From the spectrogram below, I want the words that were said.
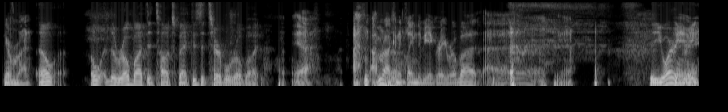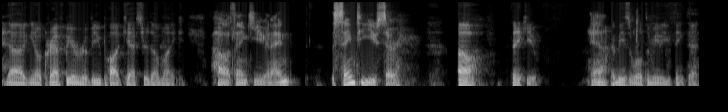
Never mind. Oh, oh, the robot that talks back. This is a terrible robot. Yeah. I'm, I'm not No. going to claim to be a great robot. Uh, yeah. You are a Yeah. great, uh, you know, craft beer review podcaster, though, Mike. Oh, thank you. And, and same to you, sir. Oh, thank you. Yeah. That means the world to me that you think that.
